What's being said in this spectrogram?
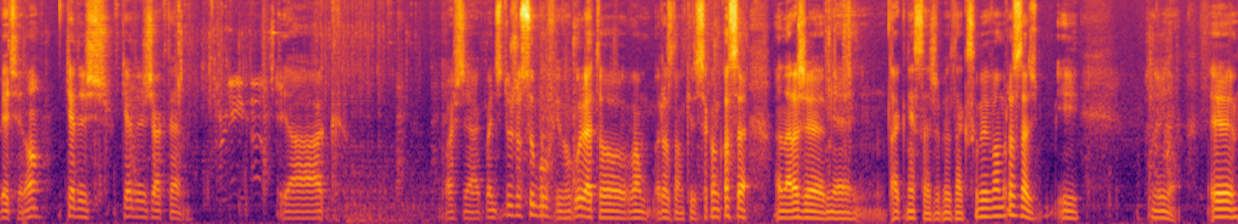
wiecie, no, kiedyś, kiedyś jak ten, jak właśnie jak będzie dużo subów i w ogóle, to wam rozdam kiedyś taką kosę, a na razie mnie tak nie stać, żeby tak sobie wam rozdać i no i no. Yy,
